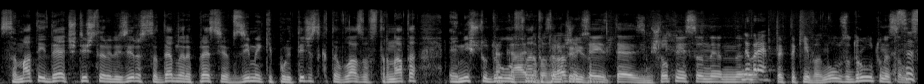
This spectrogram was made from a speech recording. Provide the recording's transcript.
Самата идея, че ти ще реализираш съдебна репресия, взимайки политическата власт в страната, е нищо друго, Така е, освен възраждане тоталитаризъм. те, те измишлотни са не, не, Добре. так, такива, но за другото не съм Със.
